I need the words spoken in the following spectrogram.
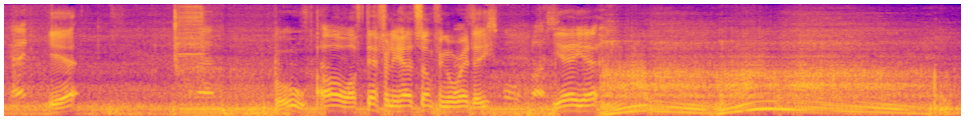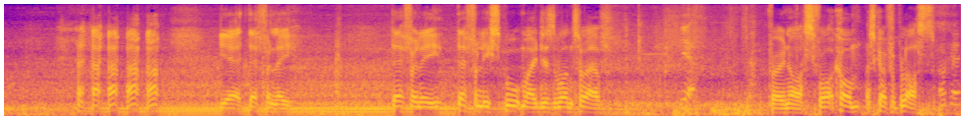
Okay. Yeah. Oh, oh, I've definitely heard something already. then Sport Plus. Yeah, yeah. yeah, definitely. Definitely, definitely sport mode is the one to have. Yeah. Very nice. Right, come on, let's go for a blast. Okay.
